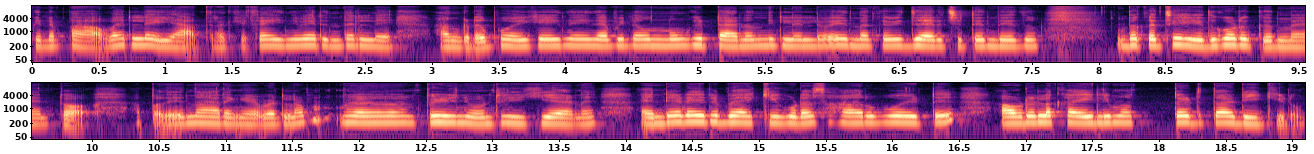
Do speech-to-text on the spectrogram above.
പിന്നെ പാവല്ലേ യാത്രയൊക്കെ കഴിഞ്ഞ് വരുന്നതല്ലേ. അങ്ങോട്ട് പോയി കഴിഞ്ഞ് കഴിഞ്ഞാൽ പിന്നെ ഒന്നും കിട്ടാനൊന്നുമില്ലല്ലോ എന്നൊക്കെ വിചാരിച്ചിട്ട് എന്ത് ചെയ്തു? ഇതൊക്കെ ചെയ്ത് കൊടുക്കുന്നത് കേട്ടോ അപ്പോൾ അതേ നാരങ്ങ വെള്ളം പിഴിഞ്ഞുകൊണ്ടിരിക്കുകയാണ് അതിന്റെ ഇടയിൽ ബാക്കിൽ കൂടെ സാറ് പോയിട്ട് അവിടെയുള്ള കയ്യിൽ മൊത്തം എടുത്ത് അടിയിക്കിടും.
